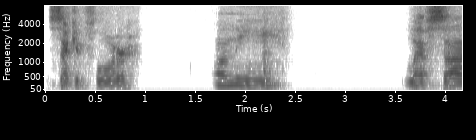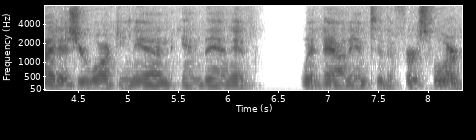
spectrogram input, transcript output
the second floor on the left side as you're walking in, and then it went down into the first floor.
